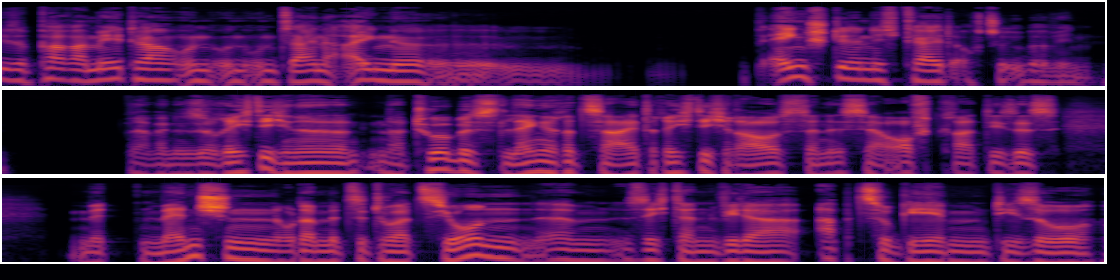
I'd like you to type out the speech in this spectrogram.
diese Parameter und, und, und seine eigene äh, Engstirnigkeit auch zu überwinden. Ja, wenn du so richtig in der Natur bist, längere Zeit, richtig raus, dann ist ja oft gerade dieses mit Menschen oder mit Situationen ähm, sich dann wieder abzugeben, die so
